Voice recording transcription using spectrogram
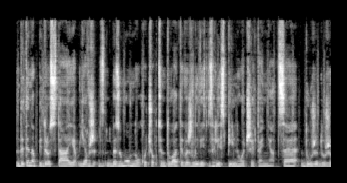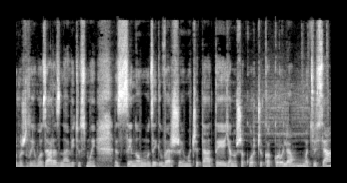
дитина підростає, я вже безумовно хочу акцентувати важливість взагалі спільного читання. Це дуже дуже важливо. Зараз навіть ось ми з сином завершуємо читати Януша Корчука, короля Мацюся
